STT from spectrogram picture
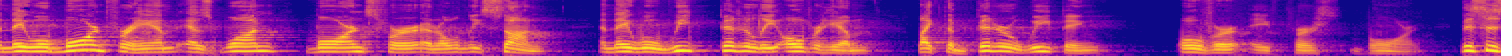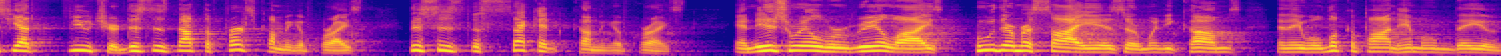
and they will mourn for him as one mourns for an only son, and they will weep bitterly over him like the bitter weeping over a firstborn. This is yet future. This is not the first coming of Christ. This is the second coming of Christ. And Israel will realize who their Messiah is, and when he comes, and they will look upon him whom they have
